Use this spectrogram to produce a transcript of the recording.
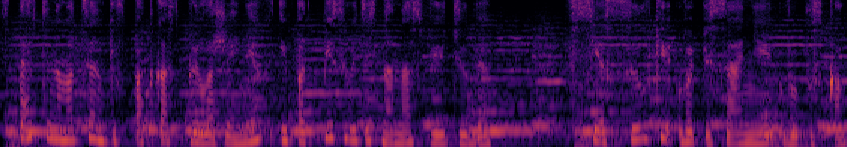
Ставьте нам оценки в подкаст-приложениях и подписывайтесь на нас в YouTube. Все ссылки в описании выпуска.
